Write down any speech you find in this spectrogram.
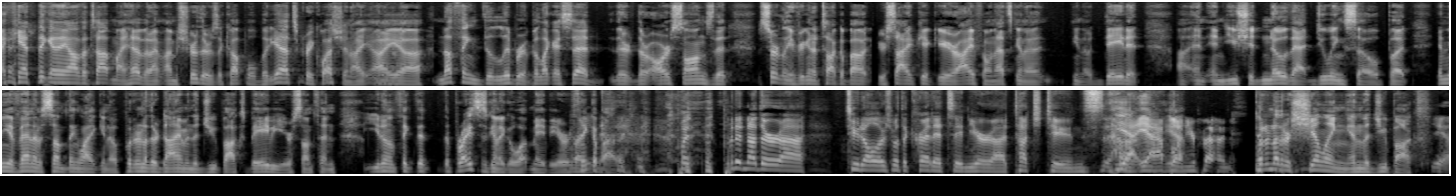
I can't think of anything off the top of my head, but I'm, I'm sure there's a couple. But yeah, that's a great question. I, I uh, nothing deliberate, but like I said, there there are songs that certainly, if you're going to talk about your sidekick or your iPhone, that's going to you know date it, uh, and and you should know that doing so. But in the event of something like you know put another dime in the jukebox, baby, or something, you don't think that the price is going to go up, maybe, or think about it. put put another. Uh, Two dollars worth of credits in your uh, Touch Tunes uh, Yeah, yeah, app yeah. on your phone. Put another shilling in the jukebox. Yeah.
